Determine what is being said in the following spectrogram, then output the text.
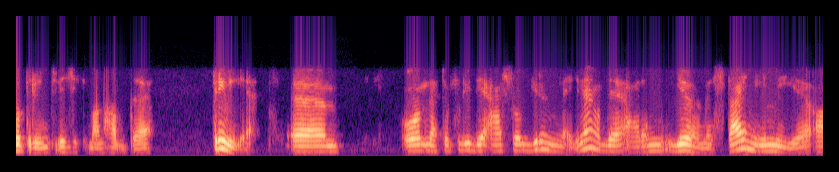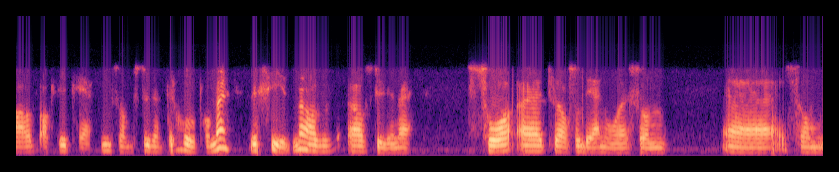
gått rundt hvis ikke man hadde frivillighet. Eh, og nettopp fordi det er så grunnleggende, og det er en hjørnestein i mye av aktiviteten som studenter holder på med ved siden av, av studiene, så uh, tror jeg også det er noe som uh, som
